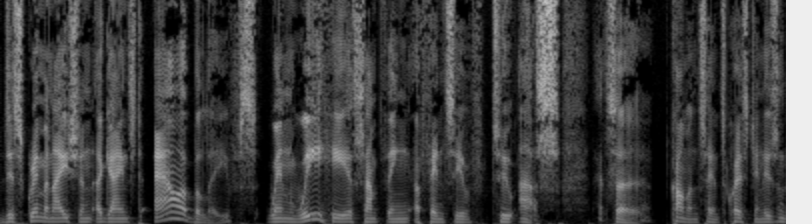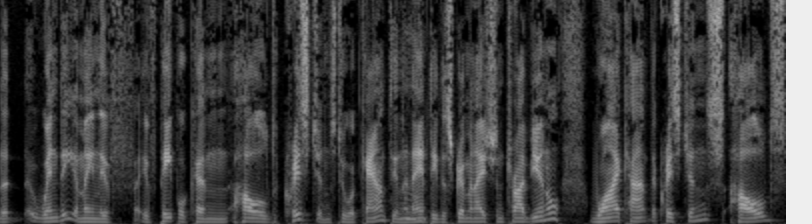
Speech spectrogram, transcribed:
discrimination against our beliefs when we hear something offensive to us? That's a common sense question, isn't it, Wendy? I mean, if if people can hold Christians to account in an mm. anti-discrimination tribunal, why can't the Christians hold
